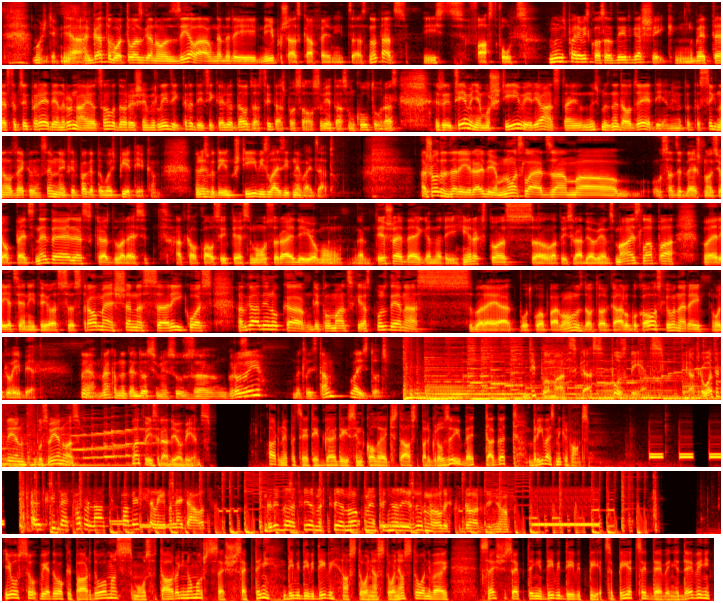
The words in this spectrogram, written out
Jā, gatavo tos gan uz ielām, gan arī īpašās kafejnīcās. Nu, tāds īsts fast foods. Nu, vispār jau izklausās diezgan garšīgi. Bet, eh, starp citu, par ēdienu runājot, salvadoriešiem ir līdzīga tradīcija kā ļoti daudzās citās pasaules vietās un kultūrās. Ciemiņam uz šķīvi ir jāatstāj nu, vismaz nedaudz ēdienu, jo tas signalizē, ka zemnieks ir pagatavojis pietiekami. Nu, respektīvi, šķīvi izlaizīt nevajadzētu. Ar šo arī raidījumu noslēdzam. Sadzirdēšanos jau pēc nedēļas, kad varēsiet atkal klausīties mūsu raidījumu gan tiešraidē, gan arī ierakstos Latvijas Rādio 1 mājaslapā vai arī iecienītajos straumēšanas rīkos. Atgādinu, ka diplomātiskajās pusdienās varējāt būt kopā ar mums, dr. Kārlu Bukovski un arī Uģi Lībieti. Nu jā, nākamā nedēļa dosimies uz Gruziju, bet līdz tam lai izdodas! Diplomātiskās pusdienas katru otrdienu pusdienos Latvijas Radio 1. Ar nepacietību gaidīsim kolēģi stāstu par Gruziju, bet tagad brīvais mikrofons. Gribēju parunāt par veselību nedaudz. Gribētu iemest vienu akmentiņu arī žurnālistu dārziņā. Jūsu viedokļa pārdomas mūsu tāluņa numurs 6722, 888, vai 672, 559,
